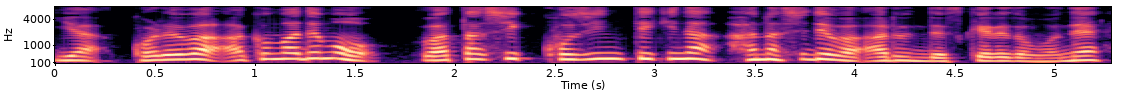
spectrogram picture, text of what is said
いや、これはあくまでも私個人的な話ではあるんですけれどもね、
